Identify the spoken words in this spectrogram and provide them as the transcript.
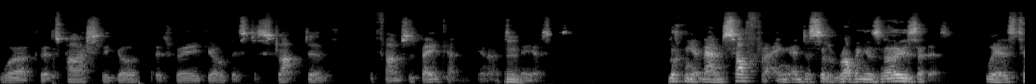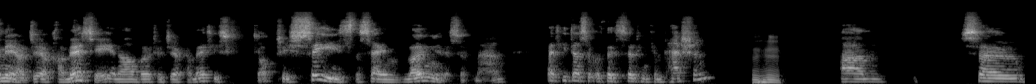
work that's partially good, that's very good, that's destructive. Francis Bacon, you know, to mm. me, it's looking at man's suffering and just sort of rubbing his nose at it. Whereas to me, Giacometti, in Alberto Giacometti's sculpture, he sees the same loneliness of man, but he does it with a certain compassion. Mm-hmm. Um, so,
